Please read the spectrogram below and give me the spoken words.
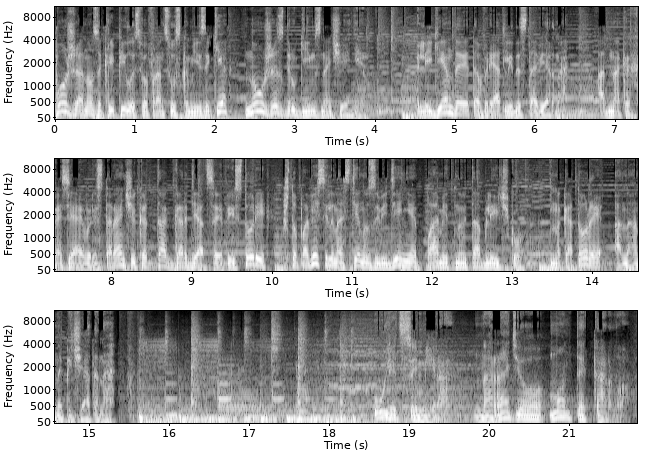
Позже оно закрепилось во французском языке, но уже с другим значением. Легенда эта вряд ли достоверна. Однако хозяева ресторанчика так гордятся этой историей, что повесили на стену заведения памятную табличку, на которой она напечатана. Улица мира на радио Монте-Карло.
